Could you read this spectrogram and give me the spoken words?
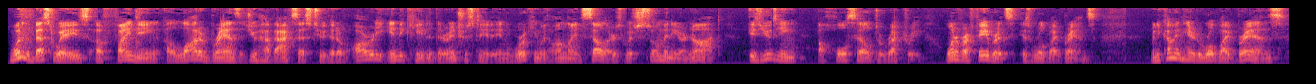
One of the best ways of finding a lot of brands that you have access to that have already indicated they're interested in working with online sellers, which so many are not, is using a wholesale directory. One of our favorites is Worldwide Brands. When you come in here to Worldwide Brands,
